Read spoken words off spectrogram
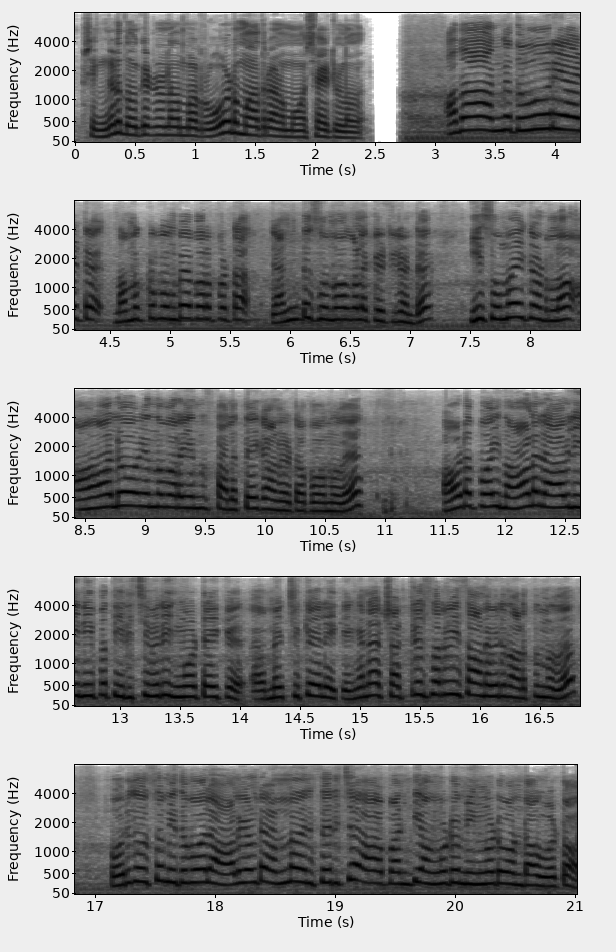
പക്ഷെ ഇങ്ങോട്ട് നോക്കിയിട്ടുണ്ടെങ്കിൽ നമ്മുടെ റോഡ് മാത്രമാണ് മോശമായിട്ടുള്ളത്. അതാ അങ്ങ് ദൂരെയായിട്ട് നമുക്ക് മുമ്പേ പുറപ്പെട്ട രണ്ട് സുമോകളെ കിട്ടിയിട്ടുണ്ട്. ഈ സുമയൊക്കെ ഉണ്ടല്ലോ ആലോ എന്ന് പറയുന്ന സ്ഥലത്തേക്കാണ് കേട്ടോ പോകുന്നത്. അവിടെ പോയി നാളെ രാവിലെ ഇനിയിപ്പോൾ തിരിച്ചു വരും ഇങ്ങോട്ടേക്ക് മെക്സിക്കോയിലേക്ക് ഇങ്ങനെ ഷട്ടിൽ സർവീസ് ആണ് ഇവർ നടത്തുന്നത്. ഒരു ദിവസം ഇതുപോലെ ആളുകളുടെ എണ്ണം അനുസരിച്ച് ആ വണ്ടി അങ്ങോട്ടും ഇങ്ങോട്ടും ഉണ്ടാവും കേട്ടോ.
